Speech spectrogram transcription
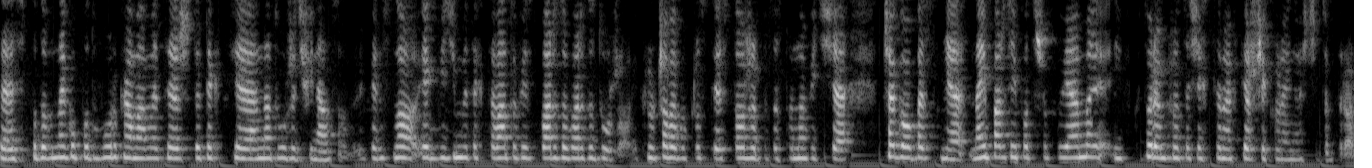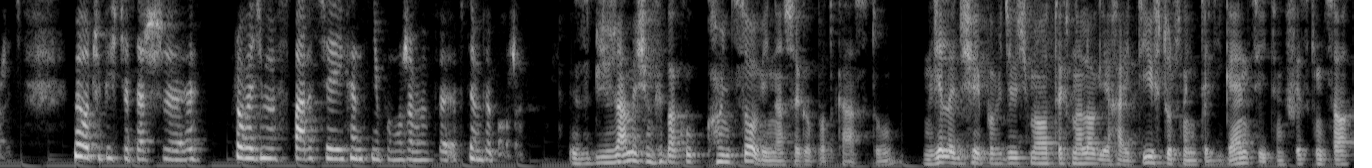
E, z podobnego podwórka mamy też detekcję nadużyć finansowych, więc no, jak widzimy tych tematów jest bardzo, bardzo dużo i kluczowe po prostu jest to, żeby zastanowić się, czego obecnie najbardziej potrzebujemy i w którym procesie chcemy w pierwszej kolejności to wdrożyć. My oczywiście też e, prowadzimy wsparcie i chętnie pomożemy w, w tym wyborze. Zbliżamy się chyba ku końcowi naszego podcastu. Wiele dzisiaj powiedzieliśmy o technologiach IT, sztucznej inteligencji i tym wszystkim, co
